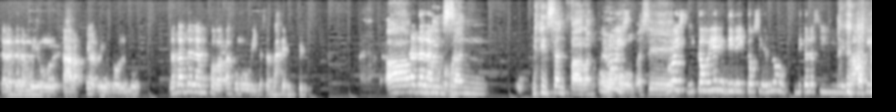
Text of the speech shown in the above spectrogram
Dala-dala mo yung character, yung role mo. Nadadala mo pa ba pag umuwi ka sa bahay? Ah, Nadala mo pa ba? minsan, minsan parang oo. Royce, kasi, Royce, ikaw yan, hindi na ikaw si ano, hindi ka na si Rocky.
